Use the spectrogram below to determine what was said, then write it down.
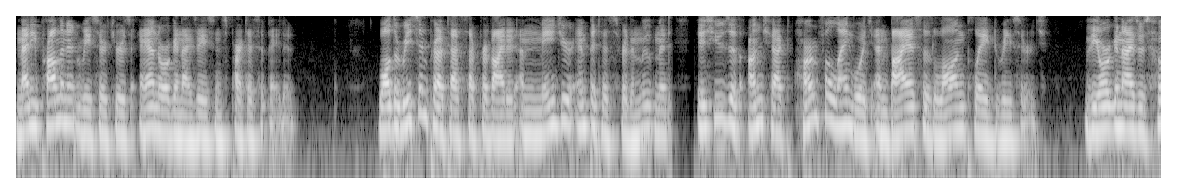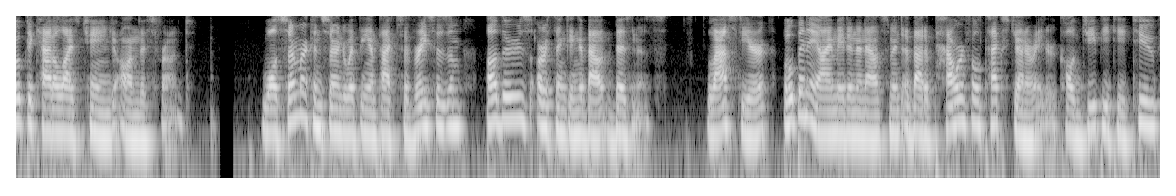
Many prominent researchers and organizations participated. While the recent protests have provided a major impetus for the movement, issues of unchecked, harmful language and bias has long plagued research. The organizers hope to catalyze change on this front. While some are concerned with the impacts of racism, others are thinking about business. Last year, OpenAI made an announcement about a powerful text generator called GPT 2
